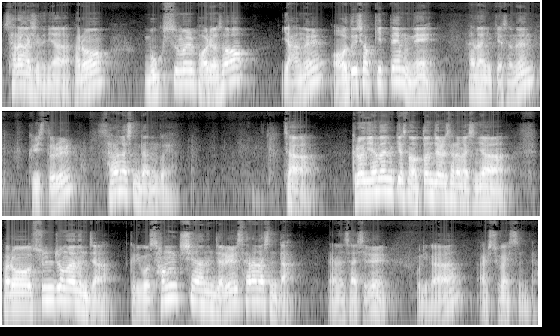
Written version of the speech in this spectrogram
사랑하시느냐? 바로 목숨을 버려서 양을 얻으셨기 때문에 하나님께서는 그리스도를 사랑하신다는 거예요. 자, 그러니 하나님께서는 어떤 자를 사랑하시냐? 바로 순종하는 자, 그리고 성취하는 자를 사랑하신다. 라는 사실을 우리가 알 수가 있습니다.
